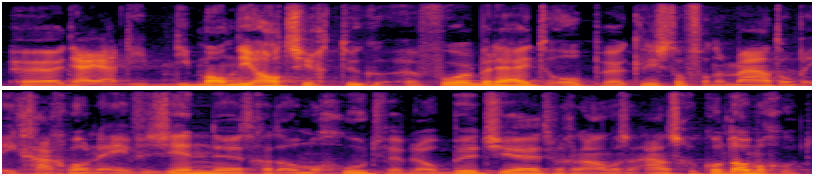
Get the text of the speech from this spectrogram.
eh, nou ja, die, die man die had zich natuurlijk eh, voorbereid op Christophe van der Maat. Op ik ga gewoon even zenden, het gaat allemaal goed. We hebben al budget, we gaan alles aanschaffen, komt allemaal goed.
